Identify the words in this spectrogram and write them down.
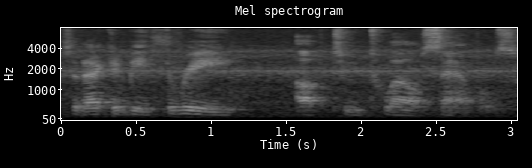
So that could be three up to 12 samples.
